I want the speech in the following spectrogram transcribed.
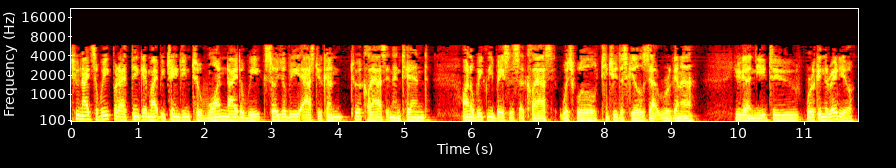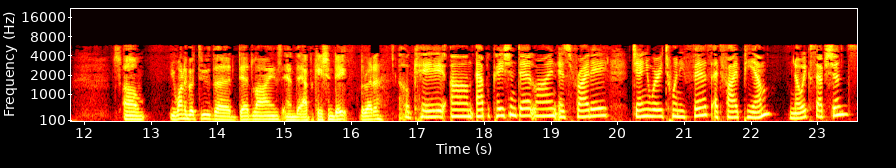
two nights a week, but I think it might be changing to one night a week. So you'll be asked to come to a class and attend on a weekly basis a class which will teach you the skills that we're gonna you're gonna need to work in the radio. Um, you want to go through the deadlines and the application date, Loretta? Okay. Um, application deadline is Friday, January 25th at 5 p.m. No exceptions.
